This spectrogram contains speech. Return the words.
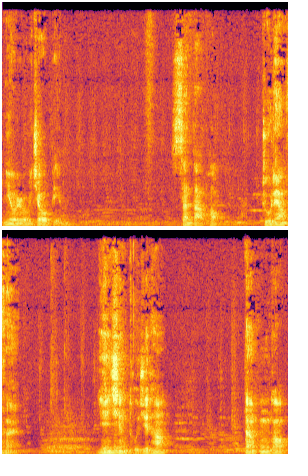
牛肉焦饼、三大炮、煮凉粉、银杏土鸡汤、蛋烘糕。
